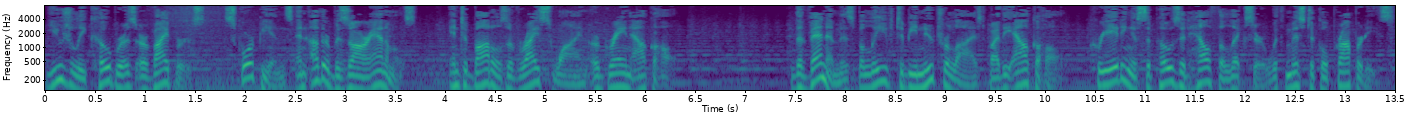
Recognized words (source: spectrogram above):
usually cobras or vipers, scorpions and other bizarre animals, into bottles of rice wine or grain alcohol. The venom is believed to be neutralized by the alcohol, creating a supposed health elixir with mystical properties.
